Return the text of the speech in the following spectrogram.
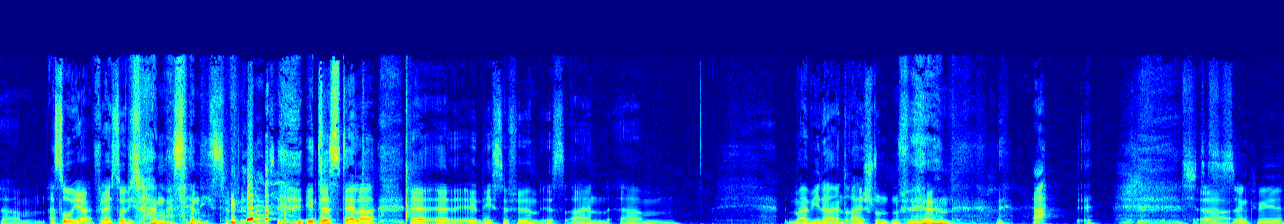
Ähm, achso, ja, vielleicht sollte ich sagen, was der nächste Film ist. Interstellar, der äh, nächste Film ist ein ähm, mal wieder ein Drei-Stunden-Film. Das ist irgendwie,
